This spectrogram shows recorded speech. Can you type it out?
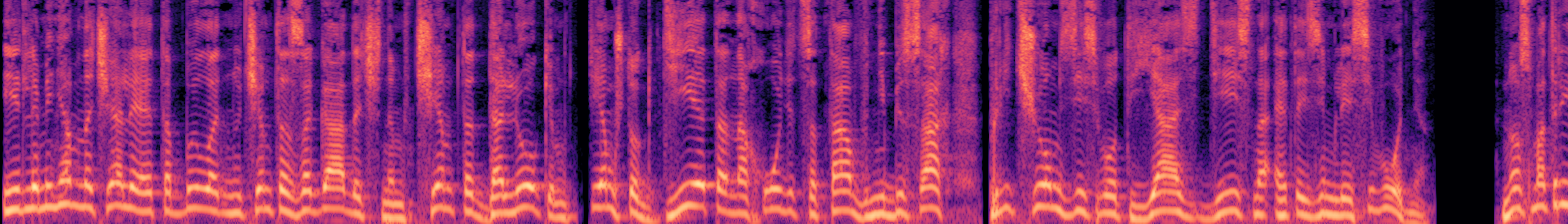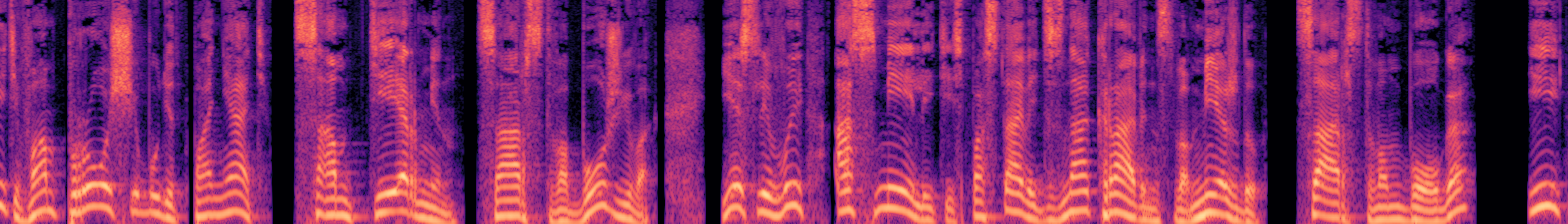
И для меня вначале это было ну, чем-то загадочным, чем-то далеким, тем, что где-то находится там в небесах, причем здесь вот я здесь на этой земле сегодня. Но смотрите, вам проще будет понять сам термин Царства Божьего, если вы осмелитесь поставить знак равенства между Царством Бога и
